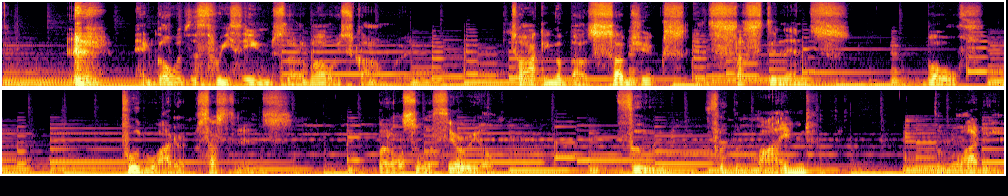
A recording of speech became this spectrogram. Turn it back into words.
and go with the three themes that I've always gone with. Talking about subjects and sustenance, both food, water, sustenance, but also ethereal food for the mind, the body,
